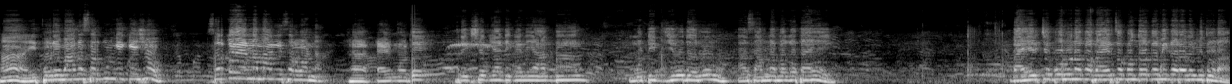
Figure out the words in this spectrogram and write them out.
हा हे थोडे मागे सरकून घे केशव. सरकव यांना मागे सर्वांना. हा टाइम आउट ते प्रेक्षक या ठिकाणी अगदी मोठी जीव धरून हा सामना बघत आहे. बाहेरचे बोलू नका बाहेरचा गोंधळ कमी करा तुम्ही थोडा.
